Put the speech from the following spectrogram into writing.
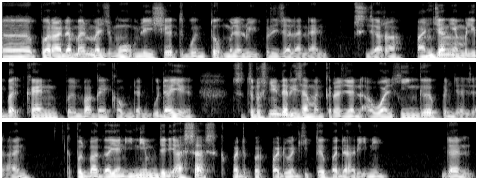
uh, peradaban majmuk Malaysia terbentuk melalui perjalanan sejarah panjang yang melibatkan pelbagai kaum dan budaya. Seterusnya dari zaman kerajaan awal hingga penjajahan, kepelbagaian ini menjadi asas kepada perpaduan kita pada hari ini. Dan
